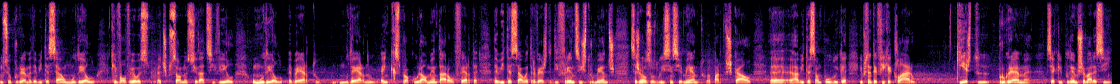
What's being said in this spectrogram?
no seu programa de habitação, um modelo que envolveu a discussão na sociedade civil, um modelo aberto, moderno, em que se procura aumentar a oferta de habitação através de diferentes instrumentos, sejam eles o licenciamento, a parte fiscal, a habitação pública, e portanto fica claro que este programa, se é que lhe podemos chamar assim,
